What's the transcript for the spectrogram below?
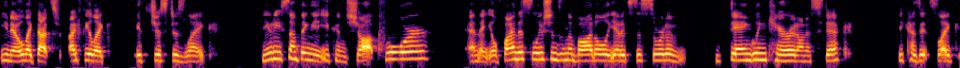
you know, like that's, I feel like it's just as like beauty something that you can shop for and that you'll find the solutions in the bottle, yet it's this sort of dangling carrot on a stick because it's like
